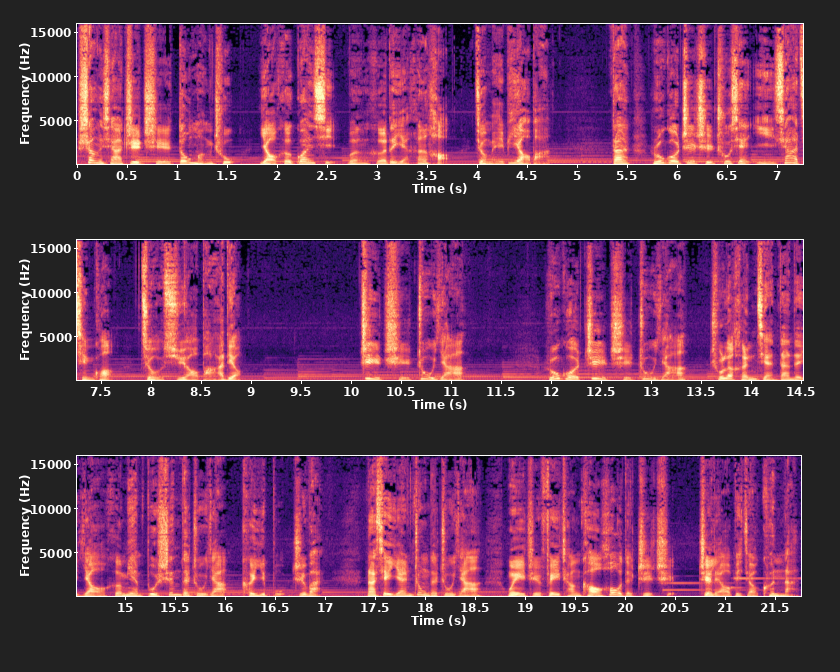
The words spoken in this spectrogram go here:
上下智齿都萌出，咬合关系吻合的也很好，就没必要拔；但如果智齿出现以下情况，就需要拔掉。智齿蛀牙，如果智齿蛀牙，除了很简单的咬合面不深的蛀牙可以补之外，那些严重的蛀牙、位置非常靠后的智齿，治疗比较困难，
